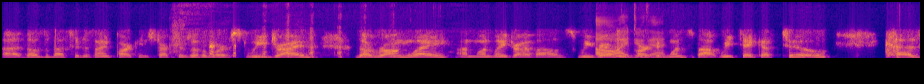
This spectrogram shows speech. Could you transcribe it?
Uh, those of us who design parking structures are the worst. we drive the wrong way on one-way drive aisles. We Oh, rarely I do park in one spot. We take up two, because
